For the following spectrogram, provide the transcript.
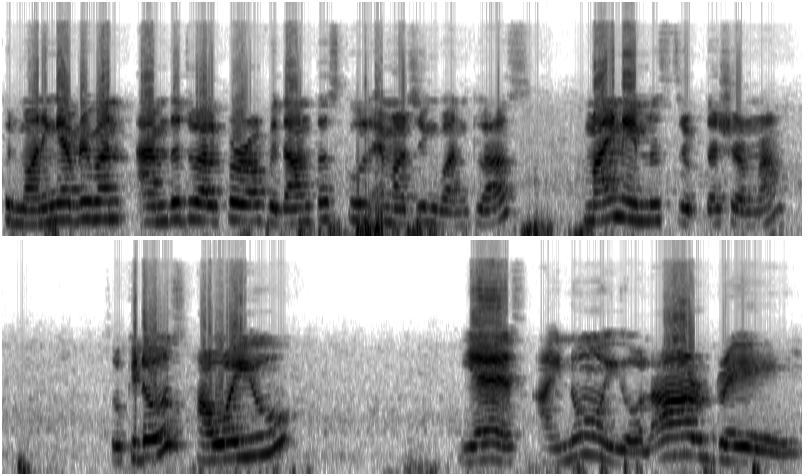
Good morning everyone. I am the developer of Vedanta School Emerging 1 class. My name is Tripta Sharma. So kiddos, how are you? Yes, I know you all are great.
